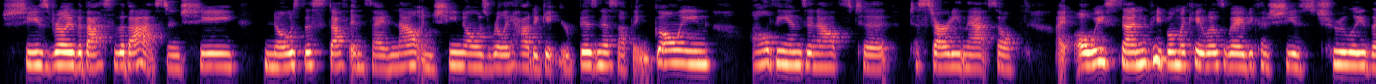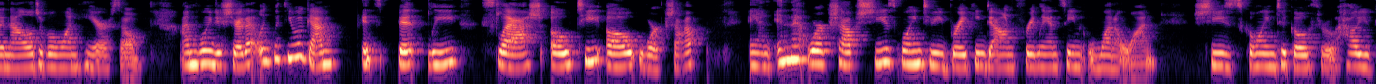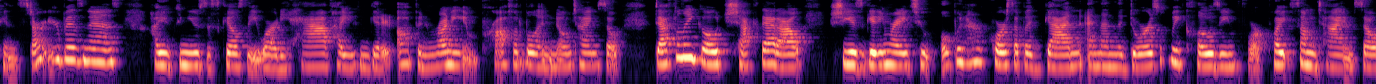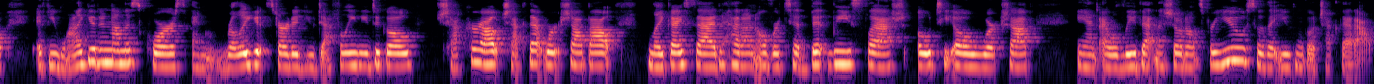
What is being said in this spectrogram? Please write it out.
she's really the best of the best and she knows this stuff inside and out and she knows really how to get your business up and going, all the ins and outs to to starting that. So, I always send people Michaela's way because she is truly the knowledgeable one here. So I'm going to share that link with you again. It's bit.ly slash OTO workshop. And in that workshop, she's going to be breaking down freelancing 101. She's going to go through how you can start your business, how you can use the skills that you already have, how you can get it up and running and profitable in no time. So definitely go check that out. She is getting ready to open her course up again, and then the doors will be closing for quite some time. So if you want to get in on this course and really get started, you definitely need to go check her out, check that workshop out. Like I said, head on over to bit.ly slash OTO workshop, and I will leave that in the show notes for you so that you can go check that out.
